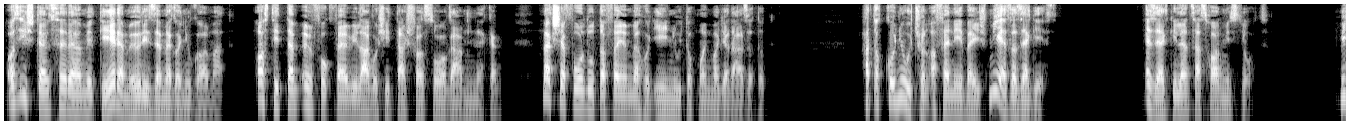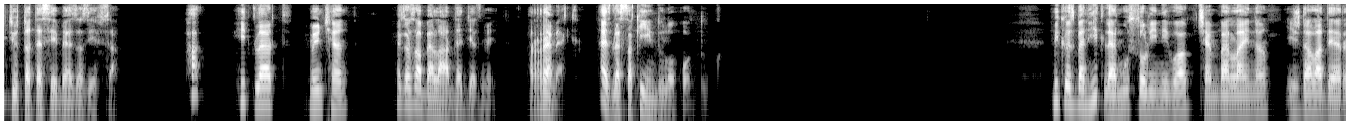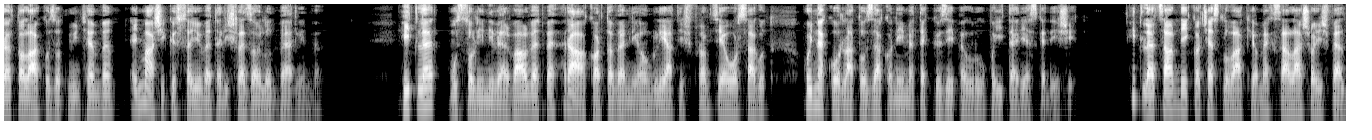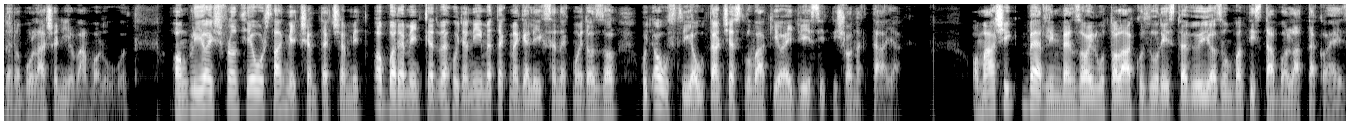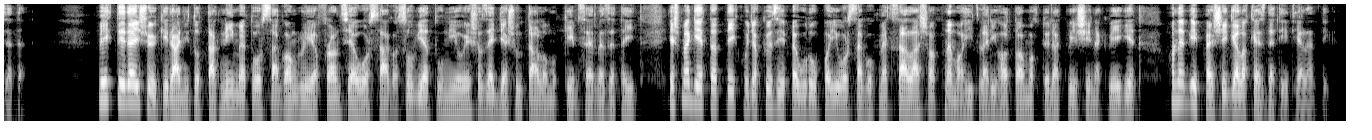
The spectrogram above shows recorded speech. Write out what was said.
Az Isten szerelmét kérem őrizze meg a nyugalmát. Azt hittem, ön fog felvilágosítással szolgálni nekem. Meg se fordult a fejembe, hogy én nyújtok majd magyarázatot. Hát akkor nyújtson a fenébe is. Mi ez az egész? 1938. Mit juttat eszébe ez az évszám? Hitlert, München, meg az Abelard egyezményt. Remek! Ez lesz a kiinduló pontunk. Miközben Hitler Mussolinival, Chamberlainnal és Daladerrel találkozott Münchenben, egy másik összejövetel is lezajlott Berlinben. Hitler, Mussolinivel válvetve rá akarta venni Angliát és Franciaországot, hogy ne korlátozzák a németek közép-európai terjeszkedését. Hitler szándéka Csehszlovákia megszállása és feldarabolása nyilvánvaló volt. Anglia és Franciaország mégsem tett semmit, abba reménykedve, hogy a németek megelégszenek majd azzal, hogy Ausztria után Csehszlovákia egy részét is anektálják. A másik, Berlinben zajló találkozó résztvevői azonban tisztában látták a helyzetet. Végtére is ők irányították Németország, Anglia, Franciaország, a Szovjetunió és az Egyesült Államok kémszervezeteit, és megértették, hogy a közép-európai országok megszállása nem a hitleri hatalmak törekvésének végét, hanem éppenséggel a kezdetét jelentik.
